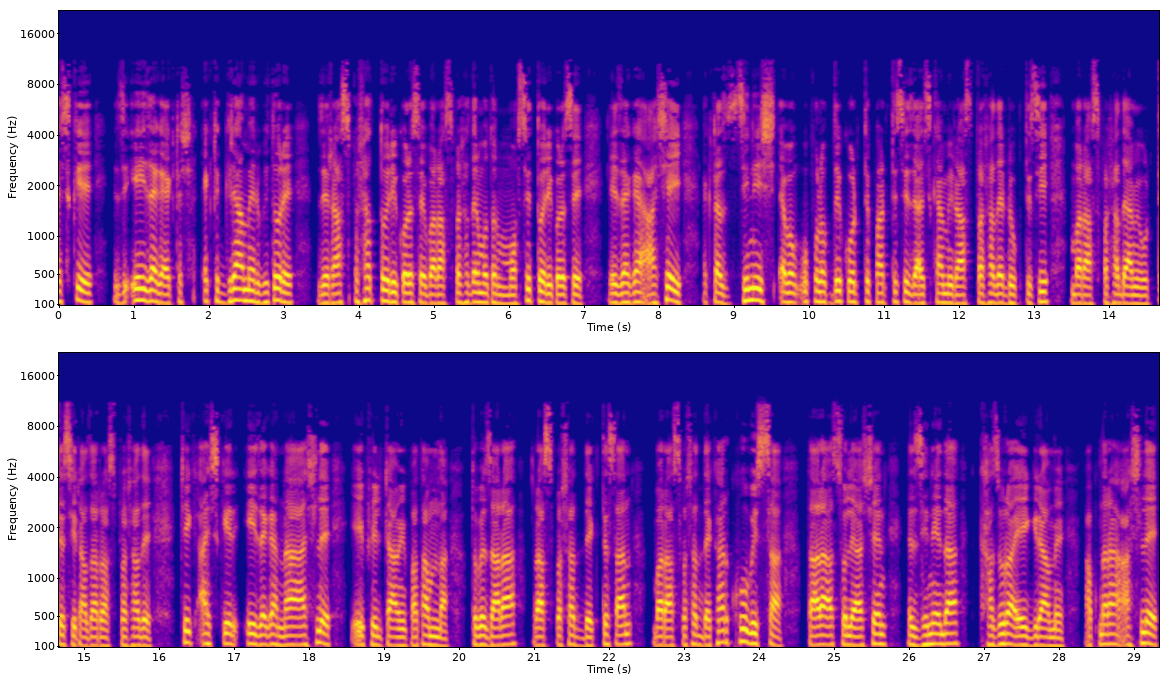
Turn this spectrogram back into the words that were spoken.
আজকে যে এই জায়গায় একটা একটা গ্রামের ভিতরে যে রাজপ্রাসাদ তৈরি করেছে বা রাজপ্রাসাদের মতন মসজিদ তৈরি করেছে, এই জায়গায় আসেই একটা জিনিস এবং উপলব্ধি করতে পারতেছি যে আজকে আমি রাজপ্রাসাদে ঢুকতেছি বা রাজপ্রাসাদে আমি উঠতেছি, রাজার রাজপ্রাসাদে। ঠিক আজকের এই জায়গা না আসলে এই ফিলটা আমি পাতাম না। তবে যারা রাজপ্রাসাদ দেখতে চান বা রাজপ্রাসাদ দেখার খুব ইচ্ছা, তারা চলে আসেন ঝিনেদা খাজুরা এই গ্রামে। আপনারা আসলে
